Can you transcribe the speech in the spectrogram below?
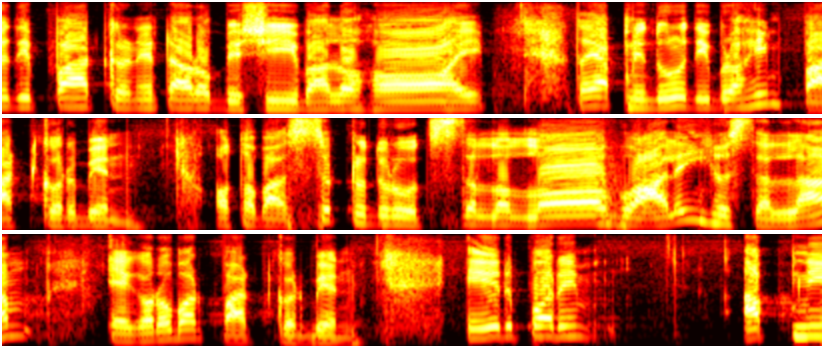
যদি পাঠ করেন, এটা আরও বেশি ভালো হয়। তাই আপনি দুরুদ ইব্রাহিম পাঠ করবেন। অথবা ছোট্ট দুরুদ সাল্লাল্লাহু আলাইহি ওয়াসাল্লাম এগারো বার পাঠ করবেন। এরপরে আপনি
